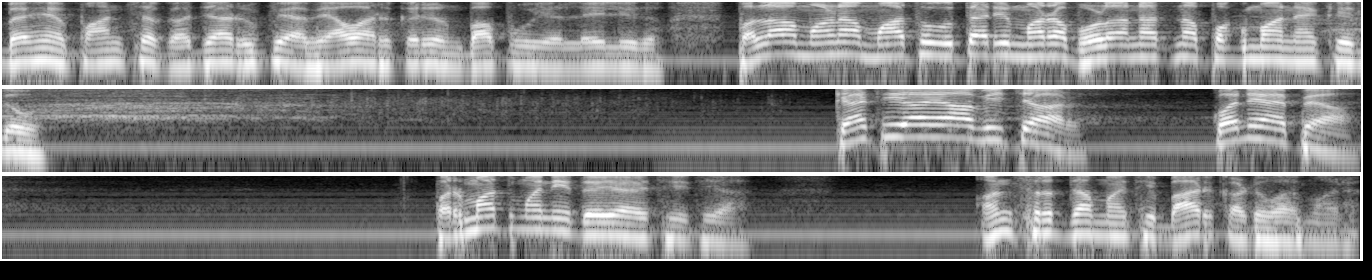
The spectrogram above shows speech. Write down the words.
બે પાંચેક હજાર રૂપિયા વ્યવહાર કર્યો ને બાપુએ લઈ લીધો. ભલા માણા માથું ઉતારીને મારા ભોળાનાથના પગમાં નાખી દો. ક્યાંથી આયા આ વિચાર? કોને આપ્યા? પરમાત્માની દયાથી થયા. અંધશ્રદ્ધામાંથી બહાર કાઢવા મારે.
